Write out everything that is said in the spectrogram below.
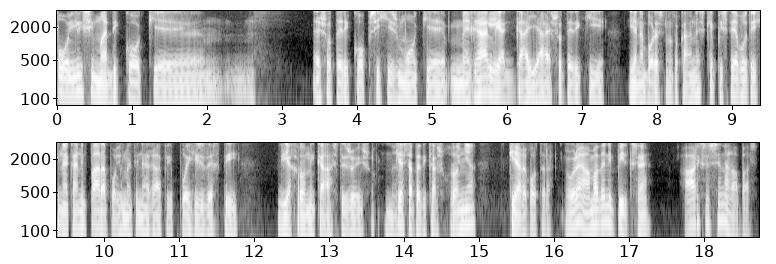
πολύ σημαντικό και εσωτερικό ψυχισμό και μεγάλη αγκαλιά εσωτερική για να μπορέσει να το κάνεις και πιστεύω ότι έχει να κάνει πάρα πολύ με την αγάπη που έχεις δεχτεί διαχρονικά στη ζωή σου Ναι. και στα παιδικά σου χρόνια και αργότερα. Ωραία, άμα δεν υπήρξε, άρχισε εσύ να αγαπάς.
